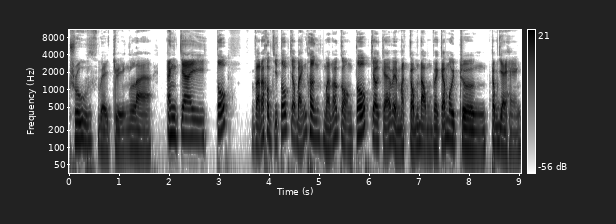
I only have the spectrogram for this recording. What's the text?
truth về chuyện là ăn chay tốt, và nó không chỉ tốt cho bản thân mà nó còn tốt cho cả về mặt cộng đồng, về cả môi trường trong dài hạn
